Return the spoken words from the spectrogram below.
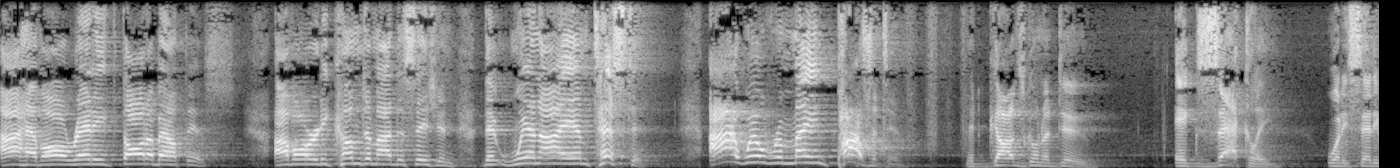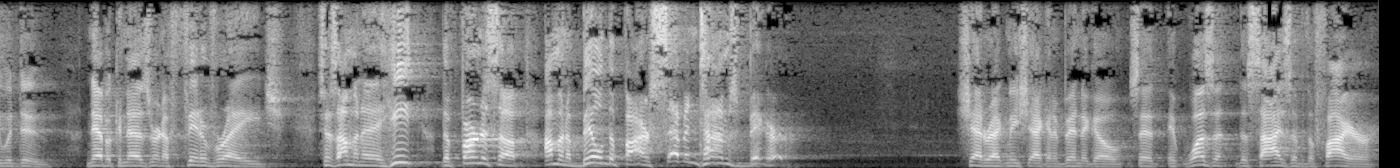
I have already thought about this. I've already come to my decision that when I am tested, I will remain positive that God's going to do exactly what he said he would do. Nebuchadnezzar in a fit of rage says, I'm going to heat the furnace up. I'm going to build the fire seven times bigger. Shadrach, Meshach, and Abednego said it wasn't the size of the fire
